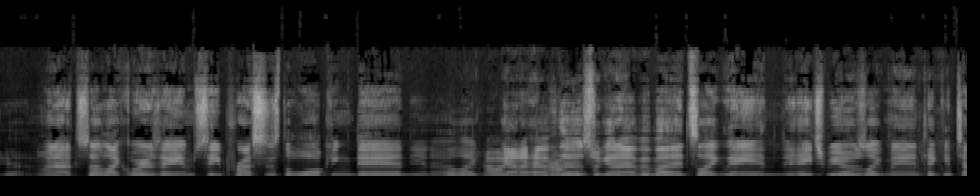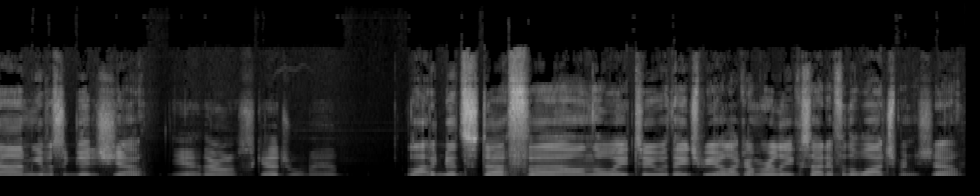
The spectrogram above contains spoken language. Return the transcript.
Yeah, We're not so like whereas AMC presses The Walking Dead, you know, like we Oh, gotta yeah, have they're- this, we gotta have it. But it's like the HBO's like, man, take your time, give us a good show. yeah. They're on a schedule, man. A lot of good stuff uh, on the way too with HBO. Like I'm really excited for the Watchmen show.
